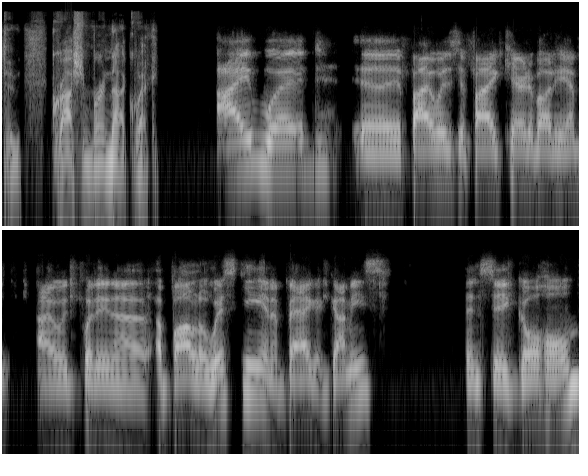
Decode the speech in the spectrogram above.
to crash and burn that quick. I would, uh, if I was, if I cared about him, I would put in a, a bottle of whiskey and a bag of gummies, and say, "Go home.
